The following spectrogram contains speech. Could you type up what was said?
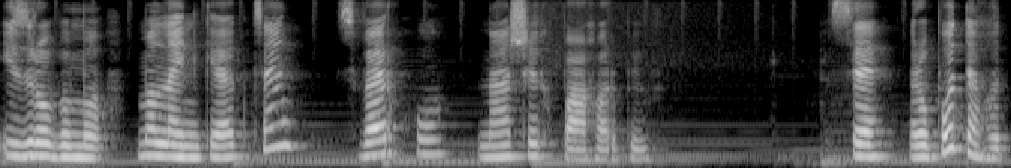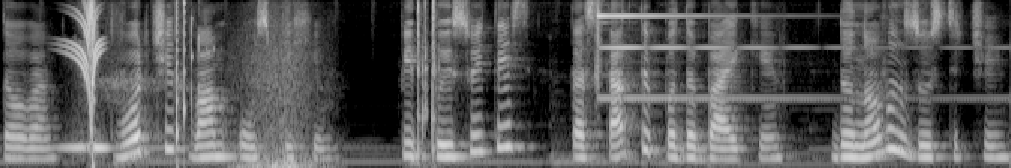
і зробимо маленький акцент зверху наших пагорбів. Все, робота готова. Творчих вам успіхів! Підписуйтесь та ставте подобайки. До нових зустрічей!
